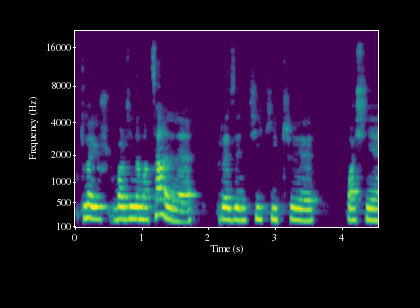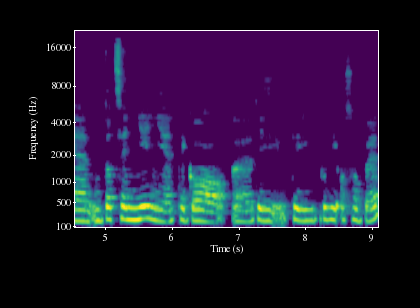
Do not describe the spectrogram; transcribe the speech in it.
tutaj już bardziej namacalne prezenciki, czy właśnie docenienie tego, e, tej, tej drugiej osoby.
